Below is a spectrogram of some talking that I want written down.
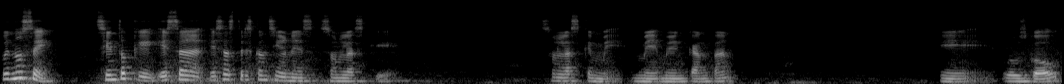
pues no sé, siento que esa, esas tres canciones son las que son las que me, me, me encantan. Eh, Rose Gold,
